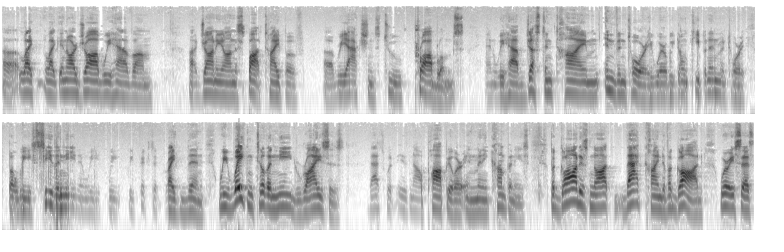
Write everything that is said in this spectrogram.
uh, like, like in our job, we have um, uh, Johnny on the spot type of uh, reactions to problems and we have just in time inventory where we don't keep an inventory, but we see the need and we, we, we fix it right then. We wait until the need rises. That's what is now popular in many companies. But God is not that kind of a God where He says,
